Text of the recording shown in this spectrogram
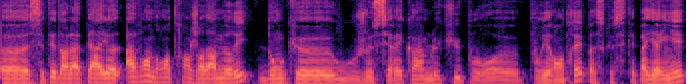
Euh, C'était dans la période avant de rentrer en gendarmerie, donc euh, où je serrais quand même le cul pour euh, pour y rentrer parce que c'était pas gagné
